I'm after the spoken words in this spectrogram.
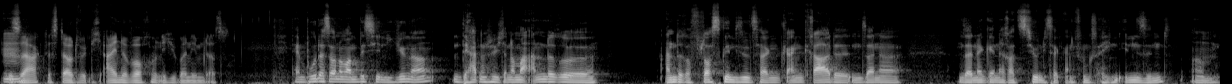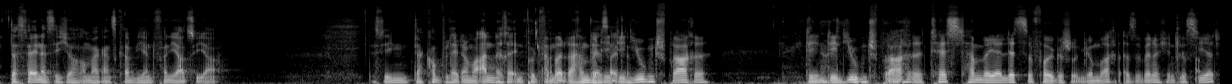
Mhm. gesagt. Das dauert wirklich eine Woche und ich übernehme das. Dein Bruder ist auch noch mal ein bisschen jünger. Und der hat natürlich dann noch mal andere, andere Floskeln, die sozusagen gerade in seiner, in seiner Generation, ich sage Anführungszeichen, in sind. Ähm, das verändert sich auch immer ganz gravierend von Jahr zu Jahr. Deswegen, da kommt vielleicht noch mal andere Input von Aber da haben wir den, den. Jugendsprache, den, Genau, den Jugendsprache-Test haben wir ja letzte Folge schon gemacht. Also wenn euch interessiert,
